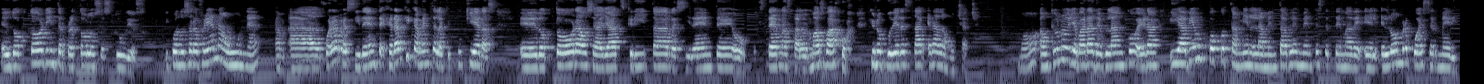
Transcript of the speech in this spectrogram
El doctor interpretó los estudios. Y cuando se referían a una, a, fuera residente, jerárquicamente la que tú quieras, eh, doctora, o sea, ya adscrita, residente o externa, hasta lo más bajo que uno pudiera estar, era la muchacha. ¿no? Aunque uno llevara de blanco, era. Y había un poco también, lamentablemente, este tema de el, hombre puede ser médico.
